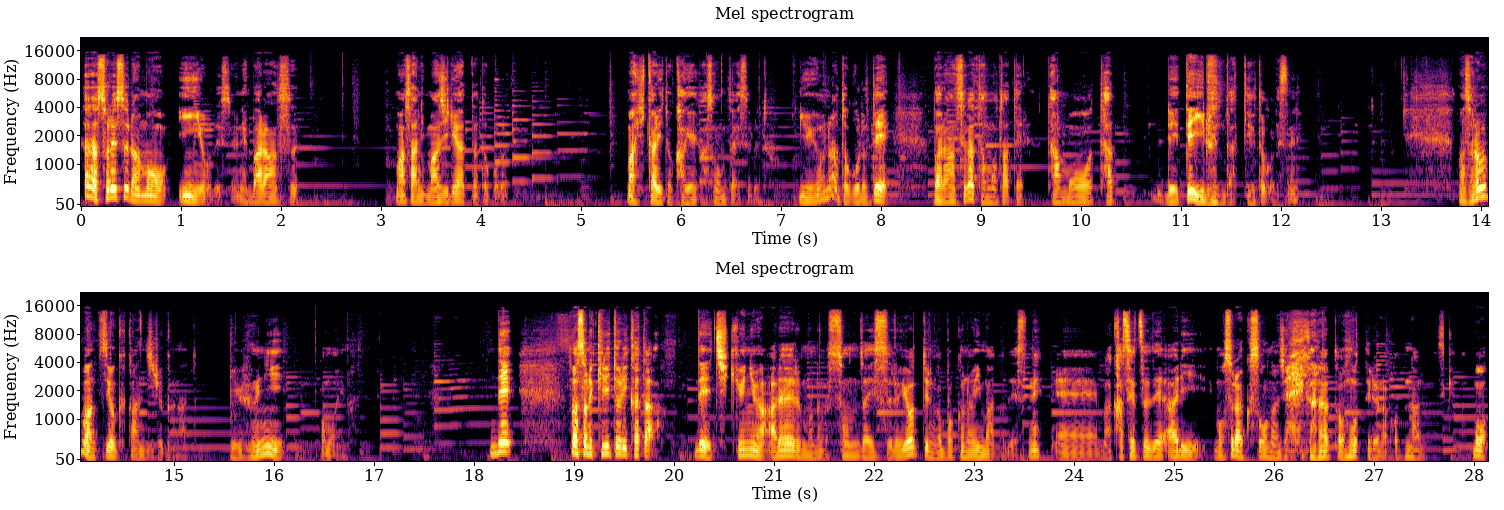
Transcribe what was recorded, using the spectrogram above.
ただ、それすらも陰陽ですよね、バランス。まさに混じり合ったところ。で、まあ、光と影が存在するというようなところで、バランスが保たてる、保たれているんだっていうとこですね。まあ、その部分は強く感じるかなというふうに思います。で、まあ、その切り取り方で地球にはあらゆるものが存在するよっていうのが僕の今のですね、えー、まあ仮説であり、おそらくそうなんじゃないかなと思ってるようなことなんですけども、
